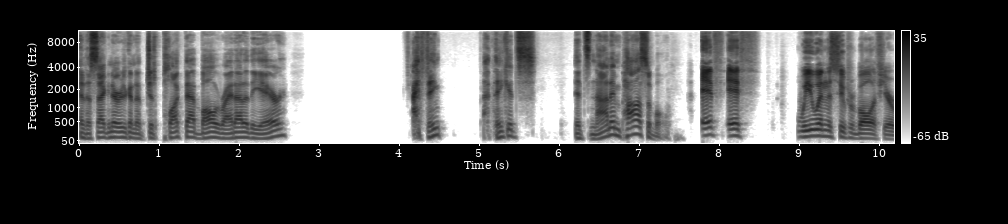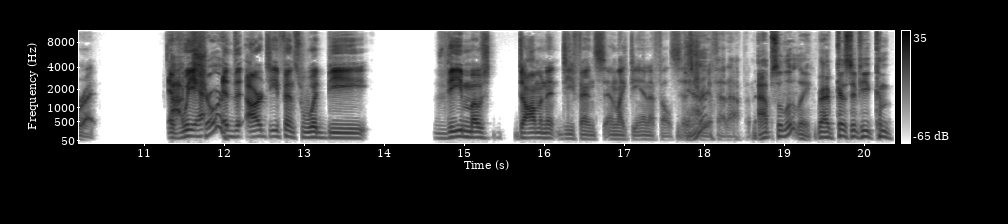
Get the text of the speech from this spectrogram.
And the secondary is going to just pluck that ball right out of the air. I think, I think it's, it's not impossible. If if we win the Super Bowl, if you're right, if Uh, we ha- sure. our defense would be the most dominant defense in like the NFL's history Yeah. if that happened. Absolutely. Right. Because if you com-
